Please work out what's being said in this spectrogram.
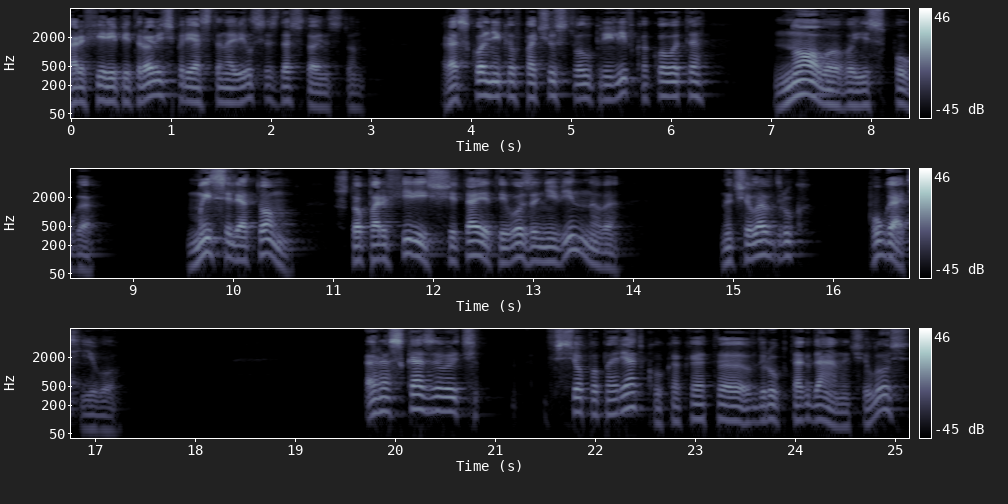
Порфирий Петрович приостановился с достоинством. Раскольников почувствовал прилив какого-то нового испуга. Мысль о том, что Порфирий считает его за невинного, начала вдруг пугать его. Рассказывать все по порядку, как это вдруг тогда началось,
